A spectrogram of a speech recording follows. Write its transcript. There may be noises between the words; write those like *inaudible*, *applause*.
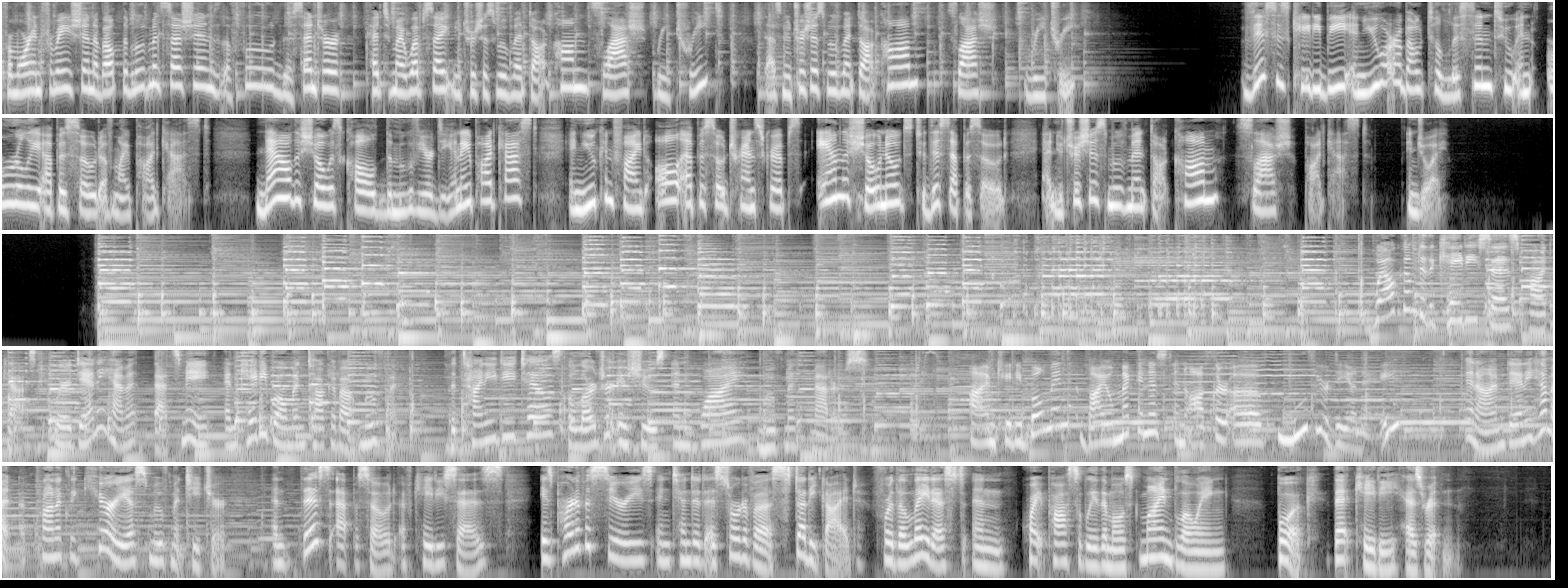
For more information about the movement sessions, the food, the center, head to my website, nutritiousmovement.com slash retreat. That's nutritiousmovement.com slash retreat. This is Katy B, and you are about to listen to an early episode of my podcast. Now the show is called the Move Your DNA podcast, and you can find all episode transcripts and the show notes to this episode at nutritiousmovement.com slash podcast. Enjoy. Welcome to the Katy Says podcast, where Dani Hammett, that's me, and Katy Bowman talk about movement, the tiny details, the larger issues, and why movement matters. I'm Katy Bowman, biomechanist and author of Move Your DNA. And I'm Dani Hammett, a chronically curious movement teacher. And this episode of Katy Says is part of a series intended as sort of a study guide for the latest and quite possibly the most mind blowing book that Katy has written.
